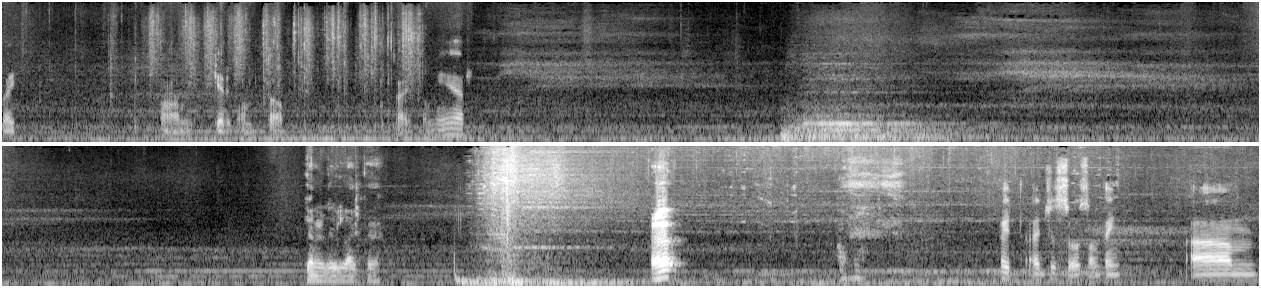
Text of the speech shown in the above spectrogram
Like um get it on top. Right from here. Gonna do like that. Oh! Wait, I just saw something. Um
